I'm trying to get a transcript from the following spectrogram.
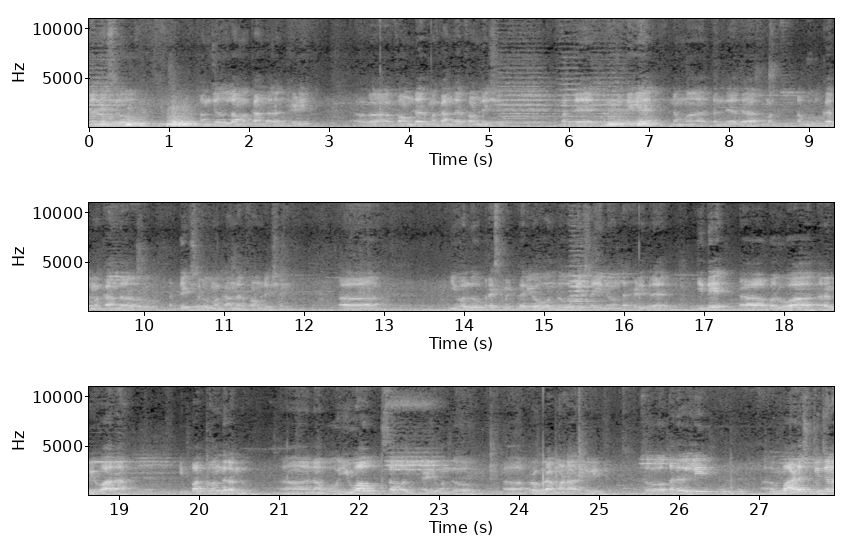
ನನ್ನ ಹೆಸರು ಅಮ್ಜದುಲ್ಲಾ ಮಕಾಂದರ್ ಅಂತ ಹೇಳಿ. ಫೌಂಡರ್ ಮಕಾಂದರ್ ಫೌಂಡೇಶನ್ ಮತ್ತು ಜೊತೆಗೆ ನಮ್ಮ ತಂದೆಯಾದ ಮಕ್, ಅಬುಬಕರ್ ಮಕಾಂದರ್ ಅವರು, ಅಧ್ಯಕ್ಷರು ಮಕಾಂದರ್ ಫೌಂಡೇಶನ್ ಈ ಒಂದು ಪ್ರೆಸ್ ಮೀಟ್ ಕರೆಯುವ ಒಂದು ಉದ್ದೇಶ ಏನು ಅಂತ ಹೇಳಿದರೆ, ಇದೇ ಬರುವ ರವಿವಾರ ಇಪ್ಪತ್ತೊಂದರಂದು ನಾವು ಯುವ ಉತ್ಸವ ಅಂತ ಹೇಳಿ ಒಂದು ಪ್ರೋಗ್ರಾಮ್ ಮಾಡತ್ತೀವಿ ಸೊ ಅದರಲ್ಲಿ ಭಾಳಷ್ಟು ಜನ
